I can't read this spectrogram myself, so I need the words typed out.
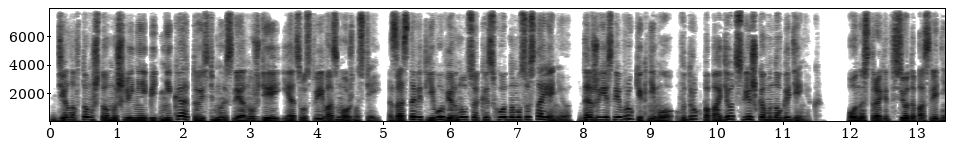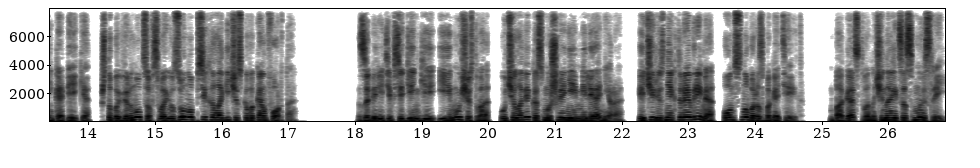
Дело в том, что мышление бедняка, то есть мысли о нужде и отсутствии возможностей, заставит его вернуться к исходному состоянию, даже если в руки к нему вдруг попадет слишком много денег. Он истратит все до последней копейки, чтобы вернуться в свою зону психологического комфорта. Заберите все деньги и имущество у человека с мышлением миллионера, и через некоторое время он снова разбогатеет. Богатство начинается с мыслей,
